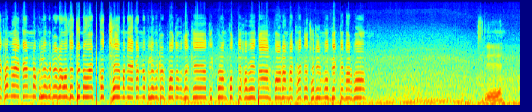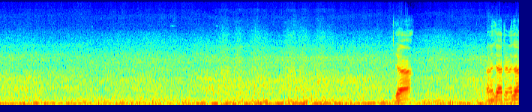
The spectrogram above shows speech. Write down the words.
এখনও একান্ন কিলোমিটার আমাদের জন্য ওয়েট করছে মানে একান্ন কিলোমিটার পথ আমাদেরকে অতিক্রম করতে হবে। তারপর আমরা খাগড়াছড়ির মুখ দেখতে পারব। যা টেনে যা টেনে যা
